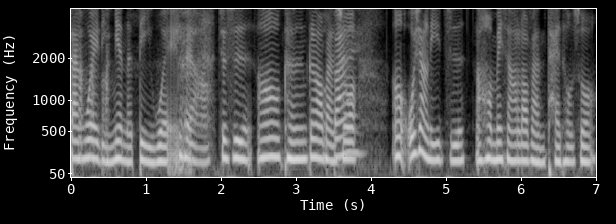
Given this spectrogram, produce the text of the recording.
单位里面的地位了。对啊，就是哦，可能跟老板说，哦，哦，我想离职，然后没想到老板抬头说。”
